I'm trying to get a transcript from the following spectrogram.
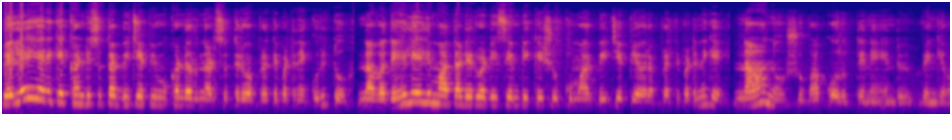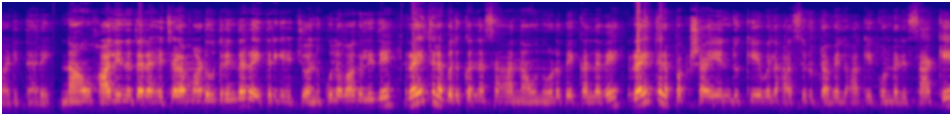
ಬೆಲೆ ಏರಿಕೆ ಖಂಡಿಸುತ್ತಾ ಬಿಜೆಪಿ ಮುಖಂಡರು ನಡೆಸುತ್ತಿರುವ ಪ್ರತಿಭಟನೆ ಕುರಿತು ನವದೆಹಲಿಯಲ್ಲಿ ಮಾತಾಡಿರುವ D C M D K Shivakumar ಬಿಜೆಪಿಯವರ ಪ್ರತಿಭಟನೆಗೆ ನಾನು ಶುಭ ಕೋರುತ್ತೇನೆ ಎಂದು ವ್ಯಂಗ್ಯವಾಡಿದ್ದಾರೆ. ನಾವು ಹಾಲಿನ ದರ ಹೆಚ್ಚಳ ಮಾಡುವುದರಿಂದ ರೈತರಿಗೆ ಹೆಚ್ಚು ಅನುಕೂಲವಾಗಲಿದೆ. ರೈತರ ಬದುಕನ್ನ ಸಹ ನಾವು ನೋಡಬೇಕಲ್ಲವೇ? ರೈತರ ಪಕ್ಷ ಎಂದು ಕೇವಲ ಹಸಿರು ಟವೆಲ್ ಹಾಕಿಕೊಂಡರೆ ಸಾಕೆ?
